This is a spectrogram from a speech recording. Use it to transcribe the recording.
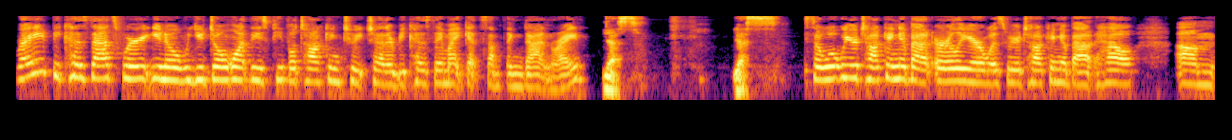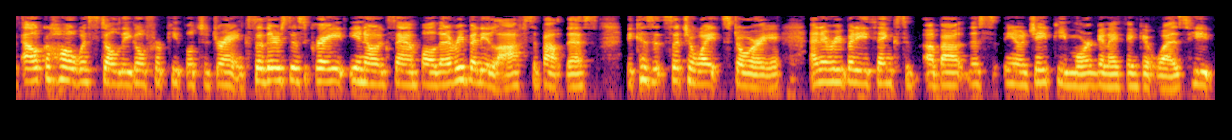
right? Because that's where, you know, you don't want these people talking to each other because they might get something done, right? Yes. Yes. So, what we were talking about earlier was we were talking about how um, alcohol was still legal for people to drink. So there's this great, you know, example that everybody laughs about this because it's such a white story, and everybody thinks about this. You know, J.P. Morgan, I think it was. He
